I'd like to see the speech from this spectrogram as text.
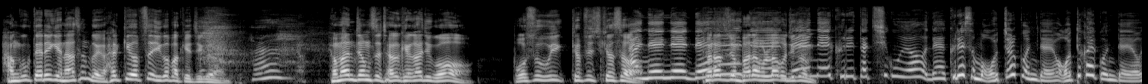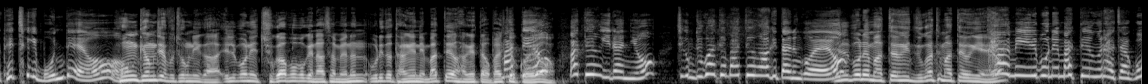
한국 때리기에 나선 거예요. 할 게 없어 이거밖에 지금. 아, 혐한 정서 자극해가지고 보수 우익 겹치시켜서 아, 네네네. 표라도 좀 받아보려고 지금. 네네, 그랬다 치고요. 네, 그래서 뭐 어쩔 건데요? 어떡할 건데요? 대책이 뭔데요? 홍경제부총리가 일본이 주가 보복에 나서면은 우리도 당연히 맞대응하겠다고 밝혔고요. 맞대응? 맞대응이란요? 지금 누구한테 맞대응하겠다는 거예요? 일본의 맞대응이 누구한테 맞대응이에요? 감히 일본에 맞대응을 하자고?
